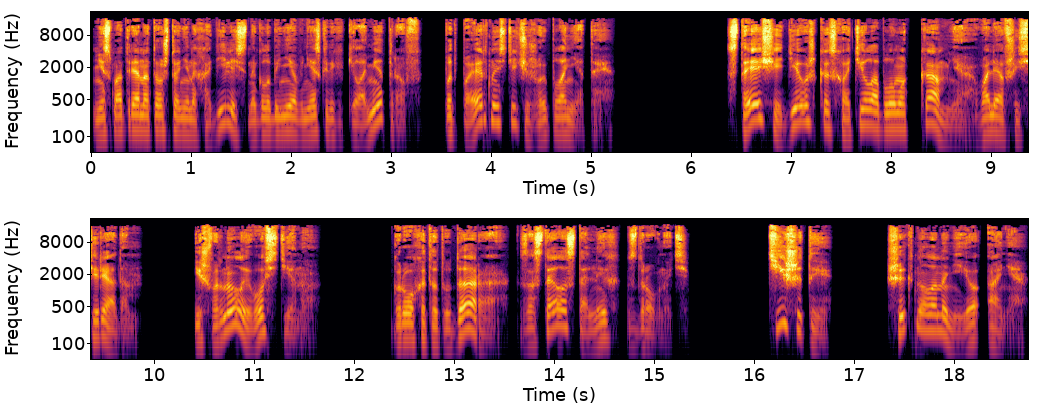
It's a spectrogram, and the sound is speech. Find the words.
несмотря на то, что они находились на глубине в несколько километров под поверхностью чужой планеты. Стоящая девушка схватила обломок камня, валявшийся рядом, и швырнула его в стену. Грохот от удара заставил остальных вздрогнуть. «Тише ты!» — шикнула на нее Аня.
